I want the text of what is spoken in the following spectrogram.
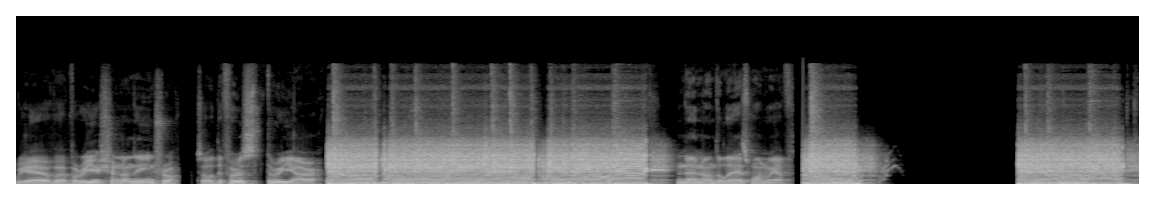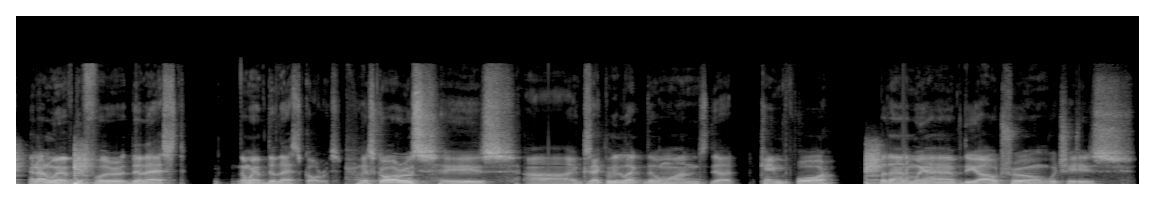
We have a variation on the intro. So the first three are And then on the last one we have And then we have the for the last then we have the last chorus. The chorus is uh, exactly like the ones that came before, but then we have the outro, which is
